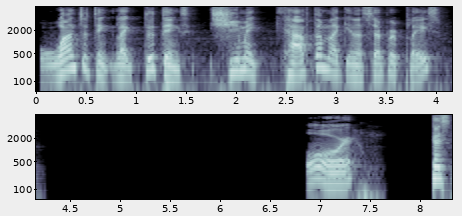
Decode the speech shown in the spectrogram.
one to think like two things. She may have them like in a separate place, or because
